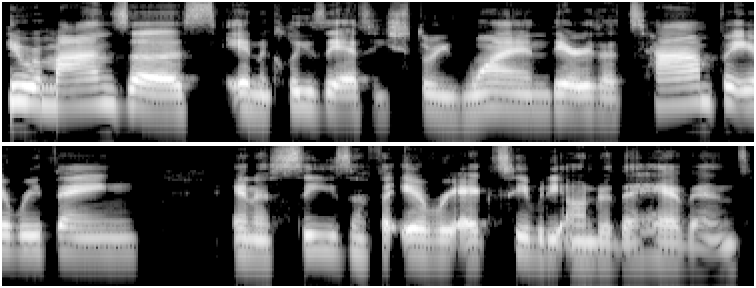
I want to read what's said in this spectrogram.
He reminds us in Ecclesiastes 3 1, there is a time for everything and a season for every activity under the heavens.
